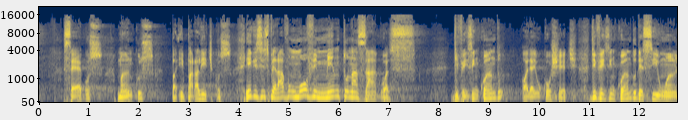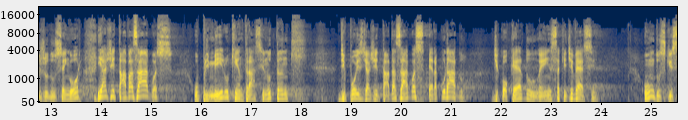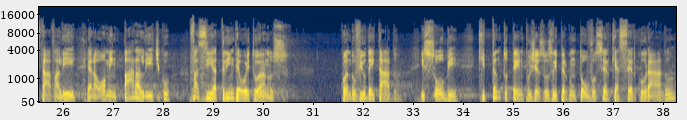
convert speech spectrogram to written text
cegos, mancos e paralíticos. Eles esperavam um movimento nas águas. De vez em quando, Olha aí o colchete. De vez em quando descia um anjo do Senhor e agitava as águas. O primeiro que entrasse no tanque, depois de agitadas as águas, era curado de qualquer doença que tivesse. Um dos que estava ali era homem paralítico, fazia 38 anos. Quando viu deitado e soube que tanto tempo Jesus lhe perguntou: Você quer ser curado?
